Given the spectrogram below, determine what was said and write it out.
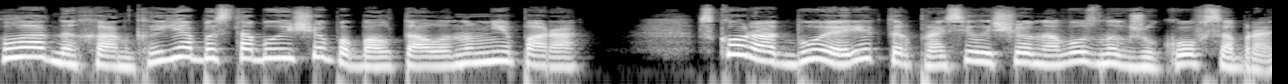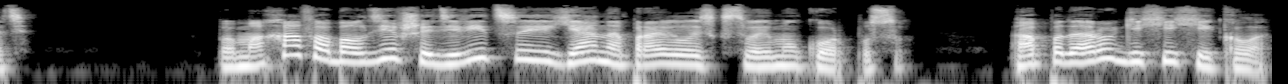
«Ладно, Ханка, я бы с тобой еще поболтала, но мне пора. Скоро отбой, а ректор просил еще навозных жуков собрать». Помахав обалдевшей девице, я направилась к своему корпусу. А по дороге хихикала.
